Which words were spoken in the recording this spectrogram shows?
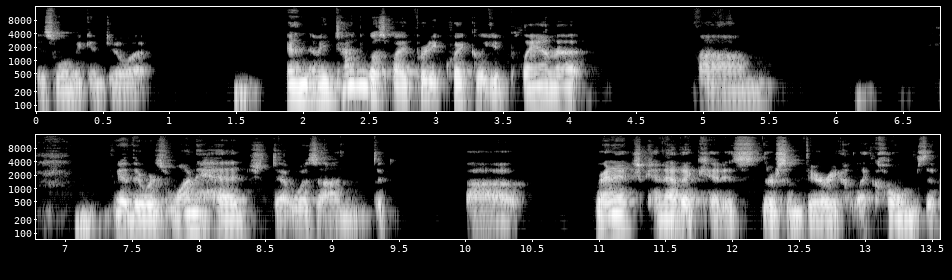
is when we can do it. And I mean, time goes by pretty quickly. You plan it. Um, you know, there was one hedge that was on the uh, Greenwich, Connecticut. Is there's some very like homes that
